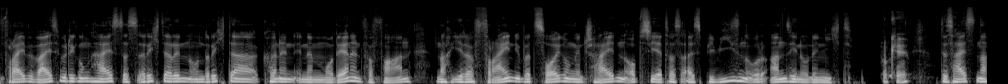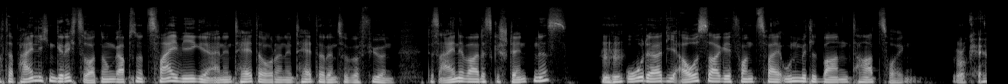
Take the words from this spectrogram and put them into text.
freie Beweiswürdigung heißt, dass Richterinnen und Richter können in einem modernen Verfahren nach ihrer freien Überzeugung entscheiden, ob sie etwas als bewiesen oder ansehen oder nicht. Okay. Das heißt, nach der peinlichen Gerichtsordnung gab es nur zwei Wege, einen Täter oder eine Täterin zu überführen. Das eine war das Geständnis mhm. oder die Aussage von zwei unmittelbaren Tatzeugen. Okay.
